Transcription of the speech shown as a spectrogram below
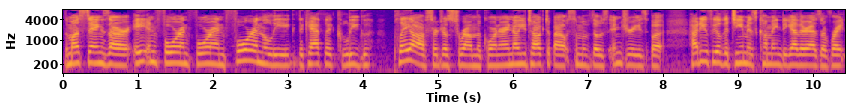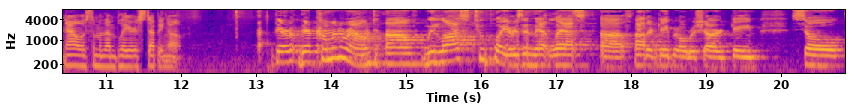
The Mustangs are 8 and 4 and 4 and 4 in the league. The Catholic League playoffs are just around the corner. I know you talked about some of those injuries, but how do you feel the team is coming together as of right now with some of them players stepping up? They're they're coming around. Uh, we lost two players in that last uh, Father Gabriel Richard game. So,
